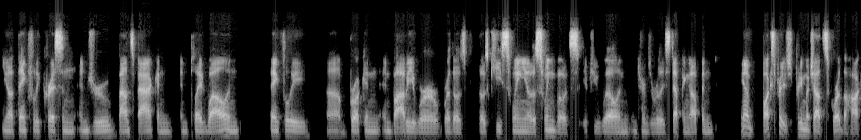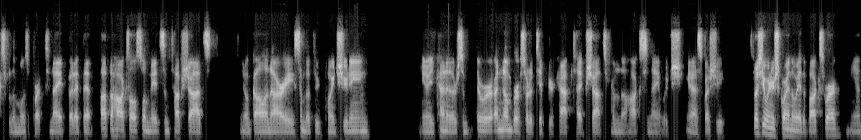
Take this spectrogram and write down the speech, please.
you know, thankfully Khris and, and Jrue bounced back and, and played well, and thankfully uh, Brook and, and Bobby were were those those key swing, you know, the swing votes, if you will, in, in terms of really stepping up. And you know, Bucks pretty, pretty much outscored the Hawks for the most part tonight. But I th- thought the Hawks also made some tough shots. You know, Gallinari, some of the three point shooting. You know, you kind of there's some there were a number of sort of tip your cap type shots from the Hawks tonight, which you know, especially especially when you're scoring the way the Bucks were. You know,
